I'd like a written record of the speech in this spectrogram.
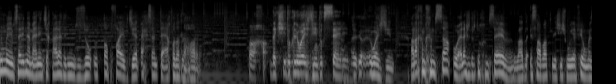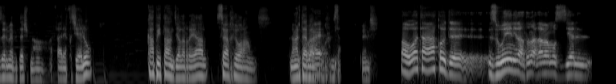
المهم سالينا مع الانتقالات غادي ندوزو ال top five ديال أحسن تعاقدات الحرة. واخا داكشي دوك الواجدين دوك الساهلين واجدين. رقم خمسة وعلاش درتو خمسة؟ بهاد الإصابات اللي شي شوية فيه ومازال ما بداش مع الفريق ديالو. capitaine ديال الريال سيرخيو راموس. المرتبه خمسة. فهمتي؟ هو تعاقد زوين الا هضرنا على راموس ديال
